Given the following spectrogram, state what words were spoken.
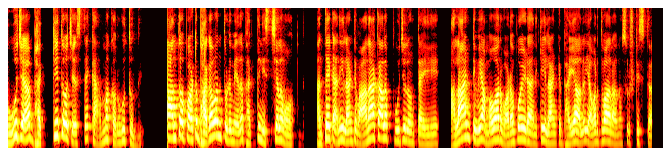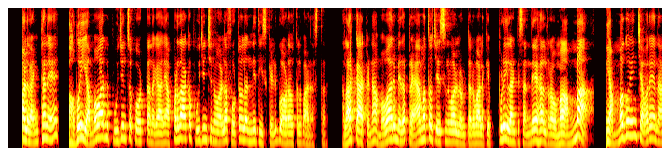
పూజ భక్తితో చేస్తే కర్మ కరుగుతుంది. దాంతోపాటు భగవంతుడి మీద భక్తి నిశ్చలం అవుతుంది అంతేకాని ఇలాంటి వానాకాల పూజలు ఉంటాయి అలాంటివి అమ్మవారు వడపోయడానికి ఇలాంటి భయాలు ఎవరి ద్వారానో సృష్టిస్తారు. వాళ్ళు వెంటనే బాబోయ్ ఈ అమ్మవారిని పూజించకూడటనగానే అప్పటిదాకా పూజించిన వాళ్ళ ఫోటోలన్నీ తీసుకెళ్ళి గోడవతలు పాడేస్తారు. అలా కాకుండా అమ్మవారి మీద ప్రేమతో చేసిన వాళ్ళు ఉంటారు వాళ్ళకి ఎప్పుడు ఇలాంటి సందేహాలు రావు. మా అమ్మ మీ అమ్మ గురించి ఎవరైనా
